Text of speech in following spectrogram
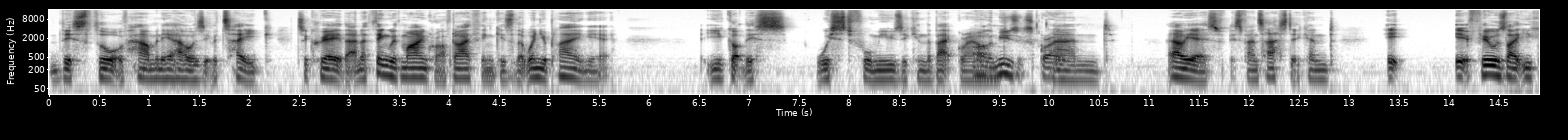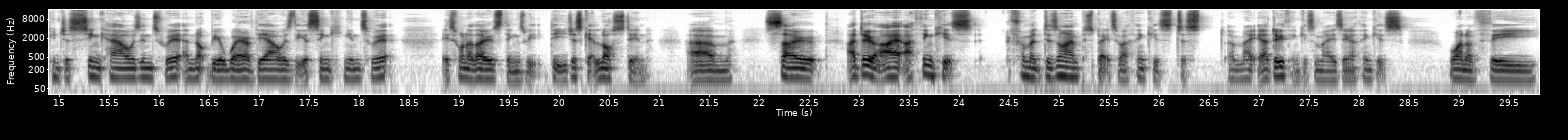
this thought of how many hours it would take to create that. And the thing with Minecraft, I think, is that when you're playing it, you've got this wistful music in the background. Oh, the music's great. And oh yeah, it's, it's fantastic, and it it feels like you can just sink hours into it and not be aware of the hours that you're sinking into it. It's one of those things we, that you just get lost in. Um, so I do. I, I think it's from a design perspective. I think it's just ama- I do think it's amazing. I think it's one of the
